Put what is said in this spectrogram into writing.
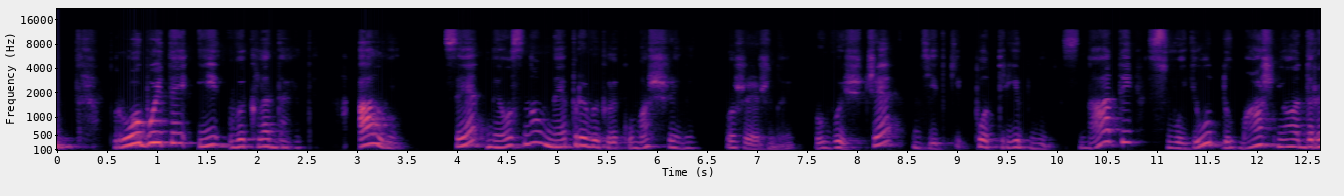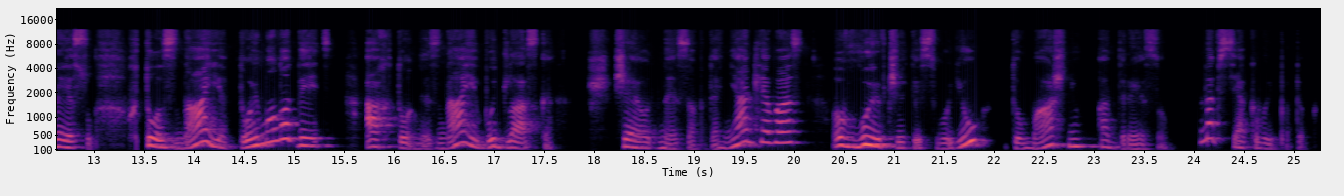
пробуйте і викладайте. Але це не основне при виклику машини пожежної. Ви ще, дітки, потрібно знати свою домашню адресу. Хто знає, той молодець, а хто не знає, будь ласка, ще одне завдання для вас – вивчити свою домашню адресу на всяк випадок.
